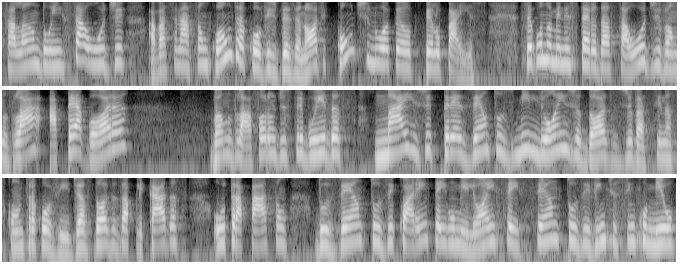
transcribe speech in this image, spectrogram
Falando em saúde, a vacinação contra a Covid-19 continua pelo, pelo país. Segundo o Ministério da Saúde, vamos lá, até agora, Vamos lá, foram distribuídas mais de 300 milhões de doses de vacinas contra a Covid. As doses aplicadas ultrapassam 241 milhões 625 mil.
